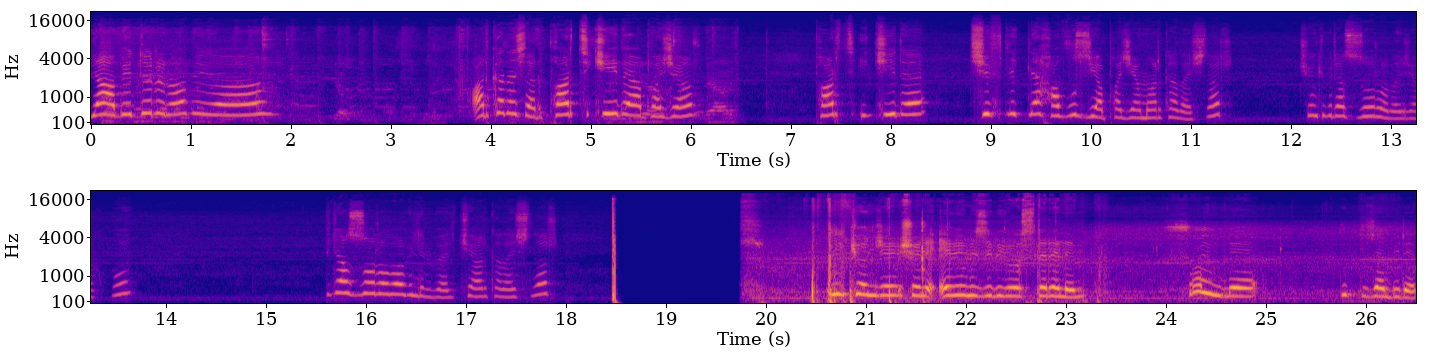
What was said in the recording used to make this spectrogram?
Ya bir durun abi ya. Arkadaşlar part 2'yi de yapacağım. Part 2'yi de çiftlikle havuz yapacağım arkadaşlar. Çünkü biraz zor olacak bu. Biraz zor olabilir belki arkadaşlar. İlk önce şöyle evimizi bir gösterelim. Şöyle çok güzel bir ev.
